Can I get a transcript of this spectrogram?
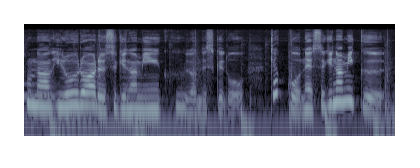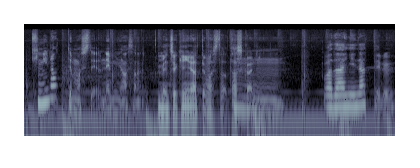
そんないろいろある杉並区なんですけど結構ね杉並区気になってましたよね皆さん。めっちゃ気になってました確かに、うん、話題になってる？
